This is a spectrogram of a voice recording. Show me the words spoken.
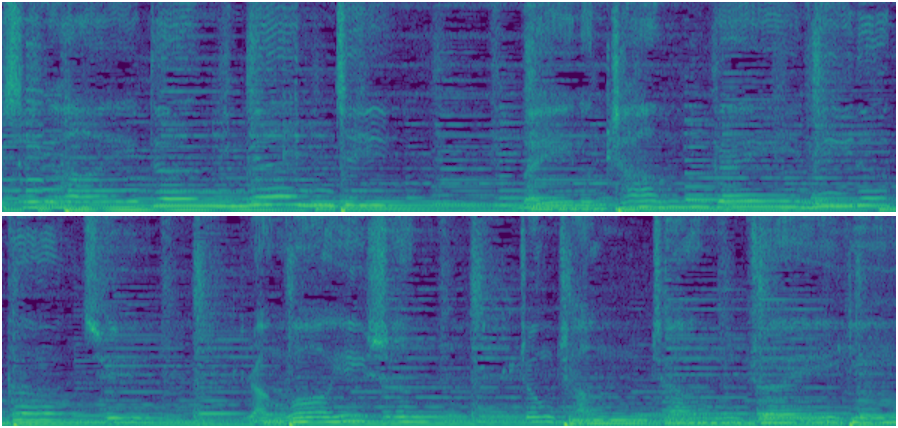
信爱的年纪没能唱给你的歌曲让我一生中常常追忆。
